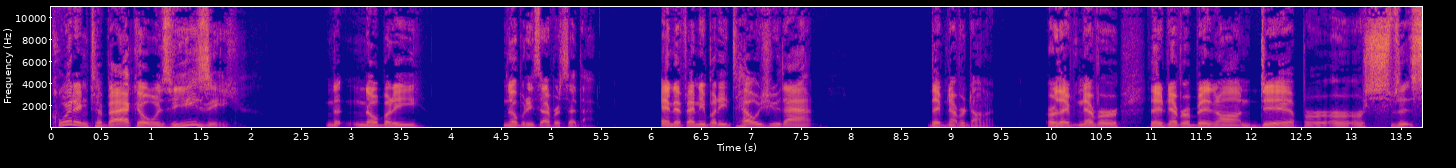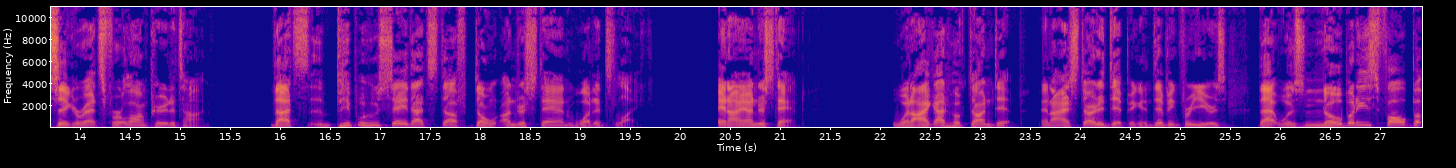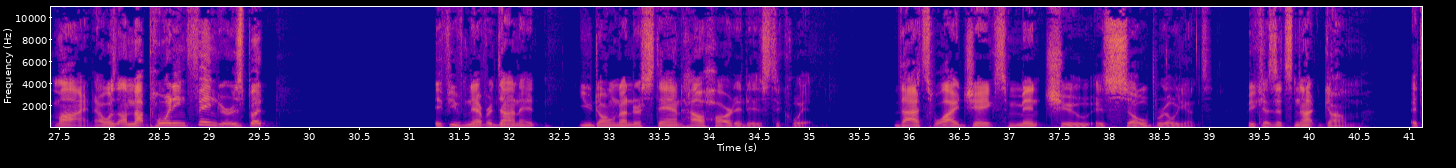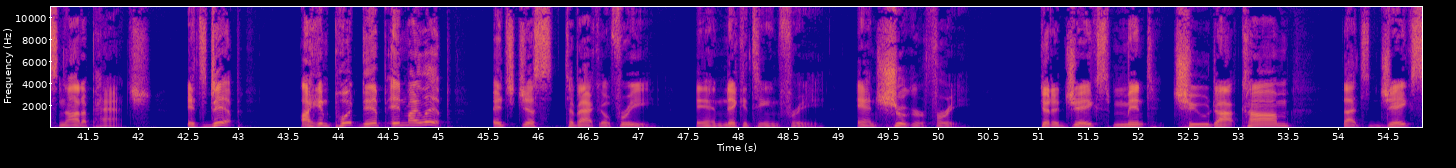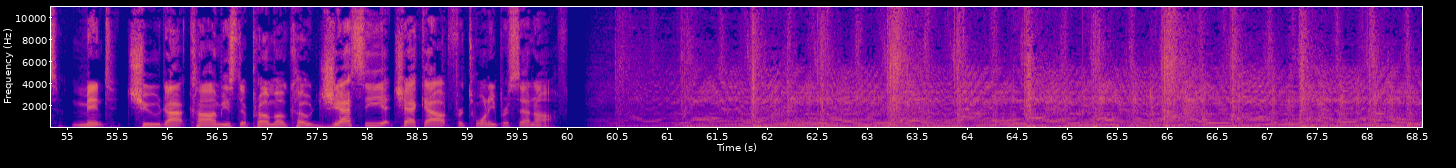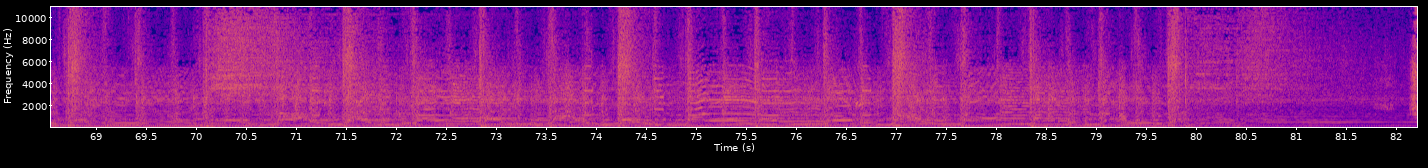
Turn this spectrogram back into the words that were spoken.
Quitting tobacco is easy. N- nobody, nobody's ever said that. And if anybody tells you that, they've never done it, or they've never they've never been on dip or, or, or c- cigarettes for a long period of time. That's people who say that stuff don't understand what it's like, and I understand when I got hooked on dip and I started dipping and dipping for years, that was nobody's fault but mine. I was I'm not pointing fingers, but if you've never done it, you don't understand how hard it is to quit. That's why Jake's Mint Chew is so brilliant because it's not gum. It's not a patch. It's dip. I can put dip in my lip. It's just tobacco free and nicotine free and sugar free. Go to jakesmintchew.com. That's jakesmintchew.com. Use the promo code Jesse at checkout for 20% off.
